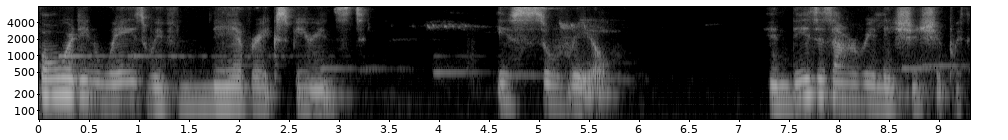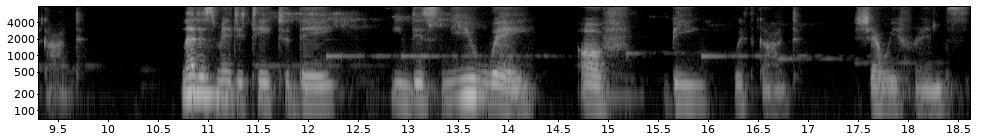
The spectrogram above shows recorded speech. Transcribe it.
forward in ways we've never experienced is surreal. And this is our relationship with God. Let us meditate today in this new way of being with God. Shall we, friends?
